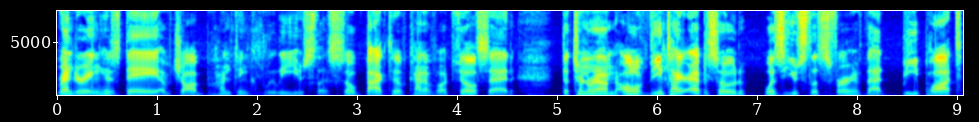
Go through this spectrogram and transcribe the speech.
rendering his day of job hunting completely useless. So back to kind of what Phil said, the turnaround, all of the entire episode was useless for that B plot.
